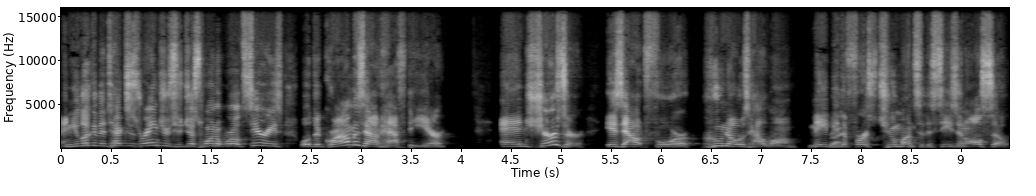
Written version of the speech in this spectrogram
and you look at the Texas Rangers who just won a World Series. Well, DeGrom is out half the year, and Scherzer is out for who knows how long, maybe right. the first two months of the season also.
